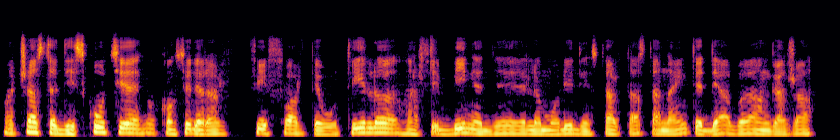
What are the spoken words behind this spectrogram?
această discuție nu consider ar fi foarte utilă, ar fi bine de lămurit din start asta înainte de a vă angaja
